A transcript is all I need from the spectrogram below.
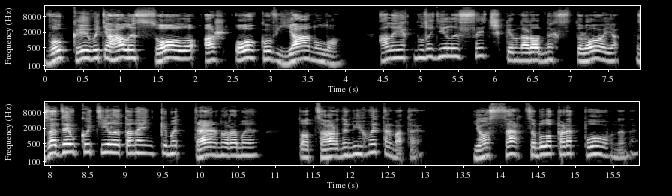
Вовки витягали соло, аж око в'януло. Але як молоді лисички в народних строях задевкотіли тоненькими тенорами, то цар не міг витримати. Його серце було переповнене,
